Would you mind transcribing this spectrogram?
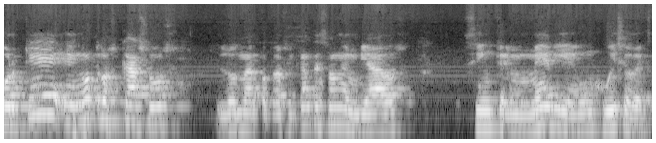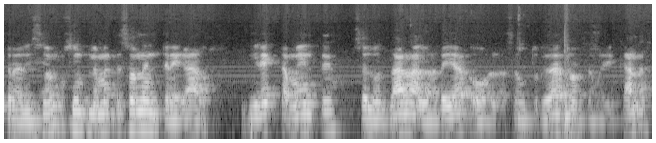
¿Por qué en otros casos los narcotraficantes son enviados sin que medie un juicio de extradición? Simplemente son entregados directamente, se los dan a la DEA o a las autoridades norteamericanas.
